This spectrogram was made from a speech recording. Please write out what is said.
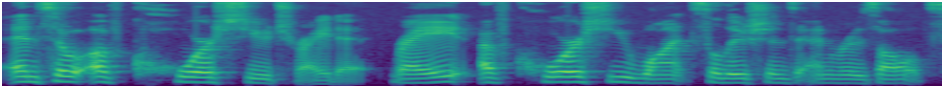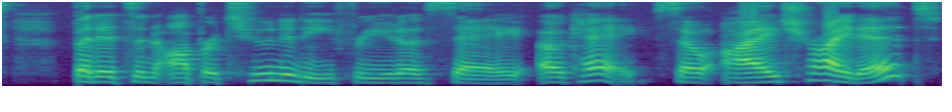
And so, of course, you tried it, right? Of course, you want solutions and results, but it's an opportunity for you to say, okay, so I tried it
